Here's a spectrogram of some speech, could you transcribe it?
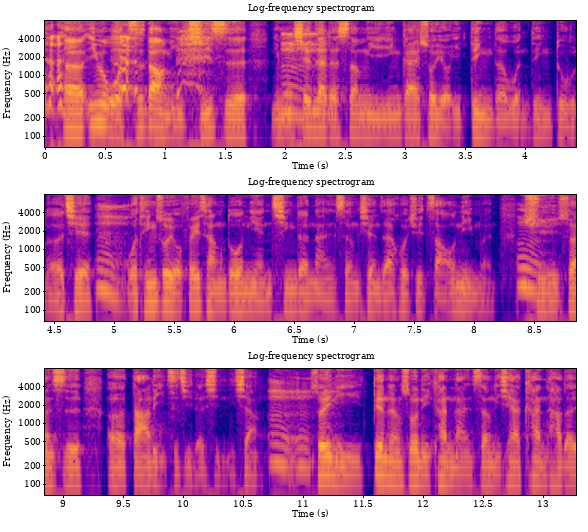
呃，因为我知道你其实 你们现在的生意应该说有一定的稳定度了，而且嗯。我听说有非常多年轻的男生现在会去找你们嗯。去算是呃打理自己的形象。嗯嗯，所以你变成说，你看男生，你现在看他的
